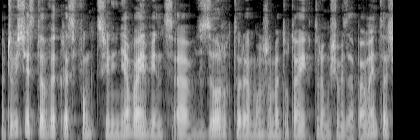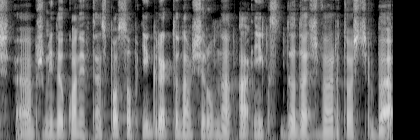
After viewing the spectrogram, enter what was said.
Oczywiście jest to wykres funkcji liniowej, więc e, wzór, który możemy tutaj, który musimy zapamiętać, e, brzmi dokładnie w ten sposób. y to nam się równa ax dodać wartość b,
